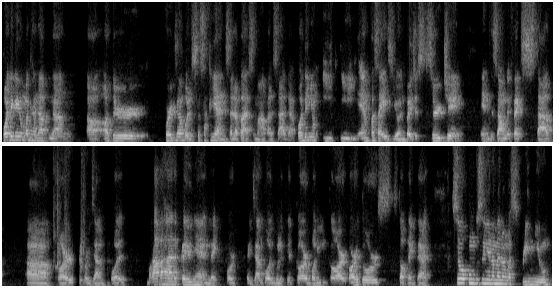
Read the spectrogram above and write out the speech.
pwede kayong maghanap ng uh, other, for example, sasakyan sa labas, sa mga kalsada. Pwede nyo i-emphasize yon by just searching in the sound effects tab, uh, car, for example, makakahanap kayo niyan. Like, for example, bullet hit car, body car, car doors, stuff like that. So, kung gusto niyo naman ng mas premium,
